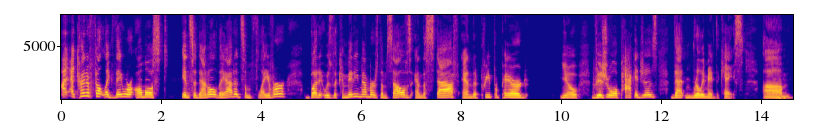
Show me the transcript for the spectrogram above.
I, I kind of felt like they were almost incidental. They added some flavor, but it was the committee members themselves and the staff and the pre-prepared, you know, visual packages that really made the case. Um, Mhm.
